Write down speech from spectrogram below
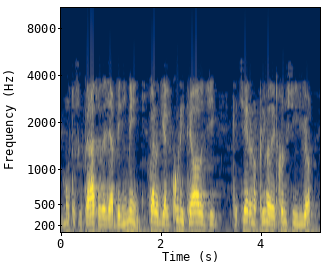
molto superato dagli avvenimenti, quello di alcuni teologi che c'erano prima del Concilio,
